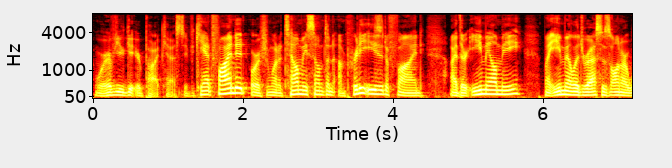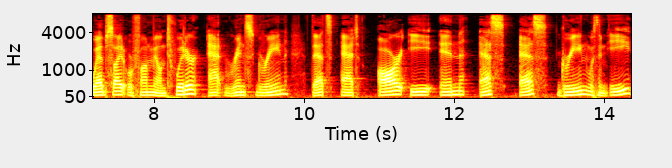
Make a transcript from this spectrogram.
wherever you get your podcast. If you can't find it or if you want to tell me something, I'm pretty easy to find. Either email me, my email address is on our website, or find me on Twitter at Renss Green. That's at R E N S S Green with an E.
